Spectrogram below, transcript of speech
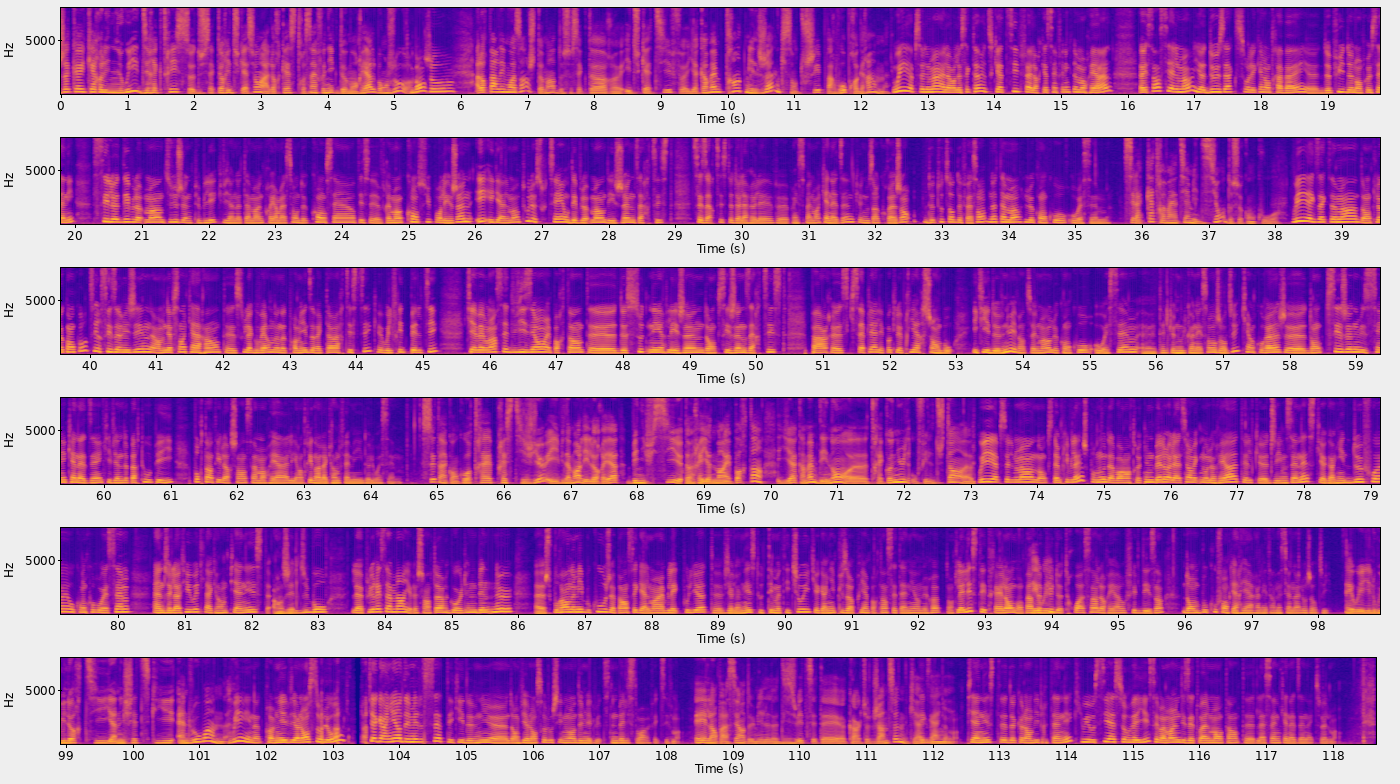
J'accueille Caroline Louis, directrice du secteur éducation à l'Orchestre symphonique de Montréal. Bonjour. Bonjour. Alors, parlez-moi-en justement de ce secteur euh, éducatif. Il y a quand même 30 000 jeunes qui sont touchés par vos programmes. Oui, absolument. Alors, le secteur éducatif à l'Orchestre symphonique de Montréal, euh, essentiellement, il y a deux axes sur lesquels on travaille euh, depuis de nombreuses années. C'est le développement du jeune public via notamment une programmation de concerts vraiment conçus pour les jeunes et également tout le soutien au développement des jeunes artistes, ces artistes de la relève euh, principalement canadienne que nous encourageons de toutes sortes de façons, notamment le concours OSM. C'est la 80e édition de ce concours. Oui, exactement. Donc, le concours tire ses origines en 1940 euh, sous la gouverne de notre premier directeur artistique, Wilfrid Pelletier, qui avait vraiment cette vision importante euh, de soutenir les jeunes, donc ces jeunes artistes, par euh, ce qui s'appelait à l'époque le prix Archambault et qui est devenu éventuellement le concours OSM tel que nous le connaissons aujourd'hui, qui encourage donc ces jeunes musiciens canadiens qui viennent de partout au pays pour tenter leur chance à Montréal et entrer dans la grande famille de l'OSM. C'est un concours très prestigieux et évidemment, les lauréats bénéficient d'un rayonnement important. Il y a quand même des noms euh, très connus au fil du temps. Euh. Oui, absolument. Donc, c'est un privilège pour nous d'avoir entretenu une belle relation avec nos lauréats, tels que James Ennis, qui a gagné deux fois au concours OSM, Angela Hewitt, la grande pianiste, Angèle Dubois. Le plus récemment, il y a le chanteur Gordon Bintner. Euh, je pourrais en nommer beaucoup. Je pense également à Blake Pouliot, euh, violoniste, ou Timothy Choi, qui a gagné plusieurs prix importants cette année en Europe. Donc, la liste est très longue. On parle eh de plus de 300 lauréats au fil des ans, dont beaucoup font carrière à l'international aujourd'hui. Eh oui, Louis Lorty, Jan Lichetsky, Andrew Wan. Oui, notre premier violon solo qui a gagné en 2007 et qui est devenu euh, donc violon solo chez nous en 2008. C'est une belle histoire, effectivement. Et l'an passé, en 2018, c'était euh, Carter Johnson qui a Exactement. gagné. Pianiste de Colombie-Britannique, lui aussi a surveillé. C'est vraiment une des étoiles montantes euh, de la scène canadienne actuellement.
